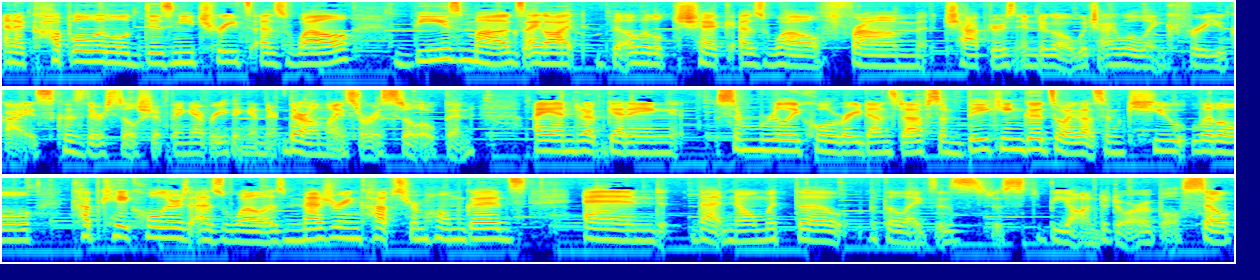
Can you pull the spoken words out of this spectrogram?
and a couple little Disney treats as well. These mugs, I got a little chick as well from Chapters Indigo, which I will link for you guys because they're still shipping everything and their, their online store is still open. I ended up getting some really cool Rae Dunn stuff, some baking goods. So I got some cute little cupcake holders as well as measuring cups from Home Goods. And that gnome with the with the legs is just beyond adorable. So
